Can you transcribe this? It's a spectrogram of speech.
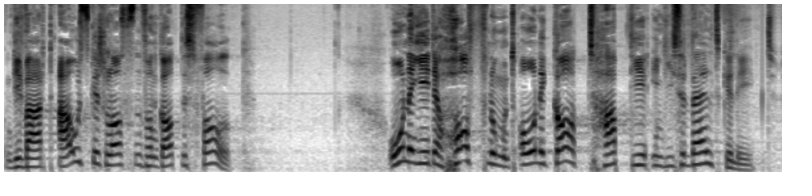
und ihr wart ausgeschlossen von Gottes Volk. Ohne jede Hoffnung und ohne Gott habt ihr in dieser Welt gelebt.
